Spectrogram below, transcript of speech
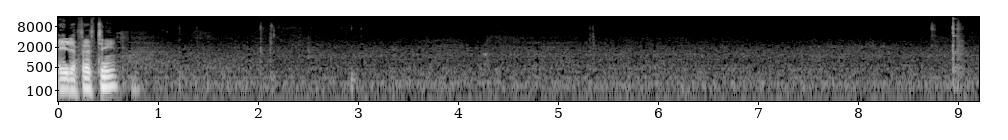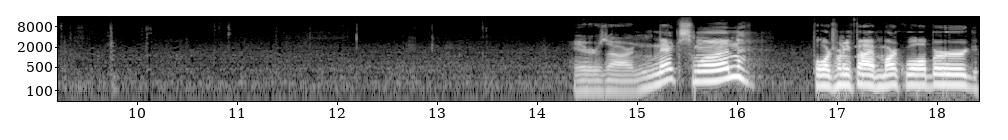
8 of 15. Here's our next one. 425 Mark Wahlberg,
